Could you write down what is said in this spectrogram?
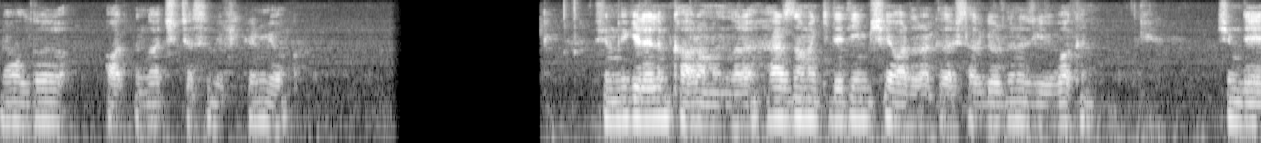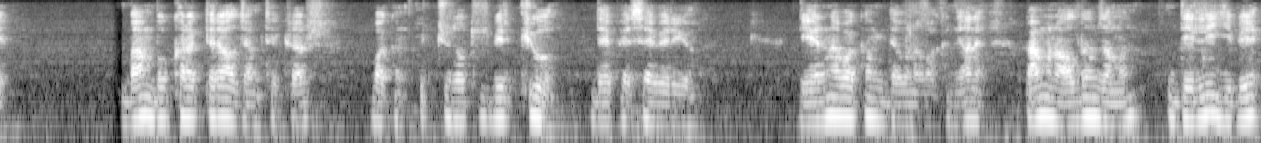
ne olduğu hakkında açıkçası bir fikrim yok. Şimdi gelelim kahramanlara. Her zamanki dediğim bir şey vardır arkadaşlar. Gördüğünüz gibi bakın. Şimdi ben bu karakteri alacağım tekrar. Bakın 331 Q DPS veriyor. Diğerine bakın bir de buna bakın. Yani ben bunu aldığım zaman deli gibi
